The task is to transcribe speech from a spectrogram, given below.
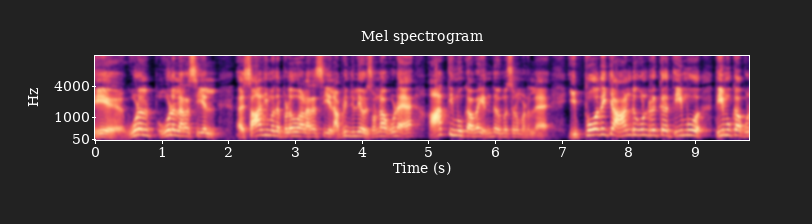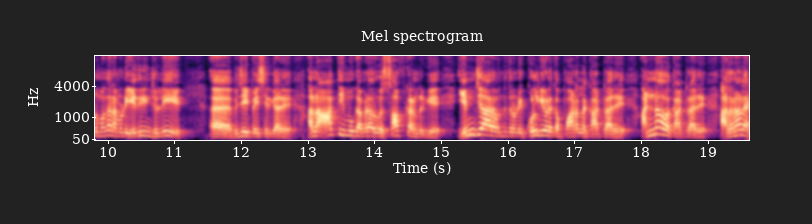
தே ஊழல் ஊழல் அரசியல் சாதி மத பிளவால் அரசியல் அப்படின்னு சொல்லி அவர் சொன்னால் கூட அதிமுகவை எந்த விமர்சனமும் பண்ணலை. இப்போதைக்கு ஆண்டு கொண்டிருக்கிற திமு திமுக குடும்பம் தான் நம்மளுடைய எதிரின்னு சொல்லி விஜய் பேசியிருக்காரு. ஆனால் அதிமுக மேலே அவருக்கு ஒரு சாஃப்ட் கார்டு இருக்குது எம்ஜிஆரை வந்து தன்னுடைய கொள்கை விளக்க பாடலில் காட்டுறாரு அண்ணாவை காட்டுறாரு. அதனால்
